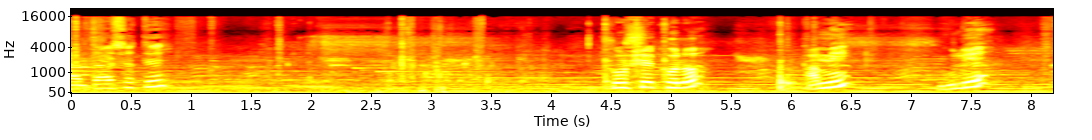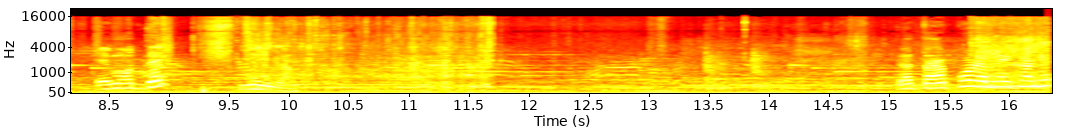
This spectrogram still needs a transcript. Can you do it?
আর তার সাথে সর্ষে খোলো আমি গুলিয়ে এর মধ্যে দিয়ে দিলাম। তারপর আমি এখানে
